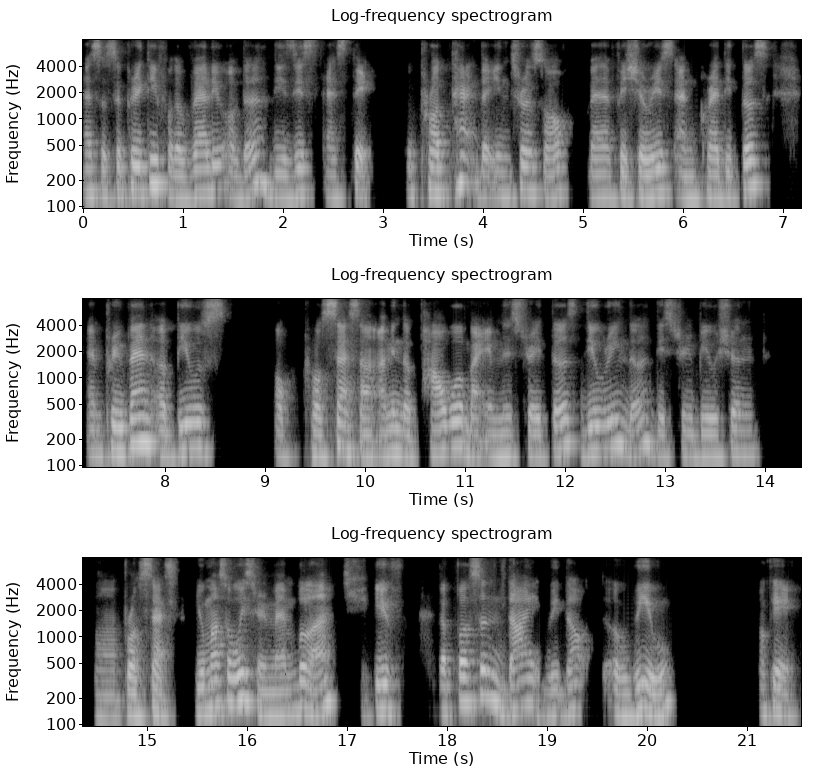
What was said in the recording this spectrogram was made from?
As a security for the value of the deceased estate to protect the interests of beneficiaries and creditors and prevent abuse of process, uh, I mean the power by administrators during the distribution uh, process. You must always remember uh, if the person died without a will, okay,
